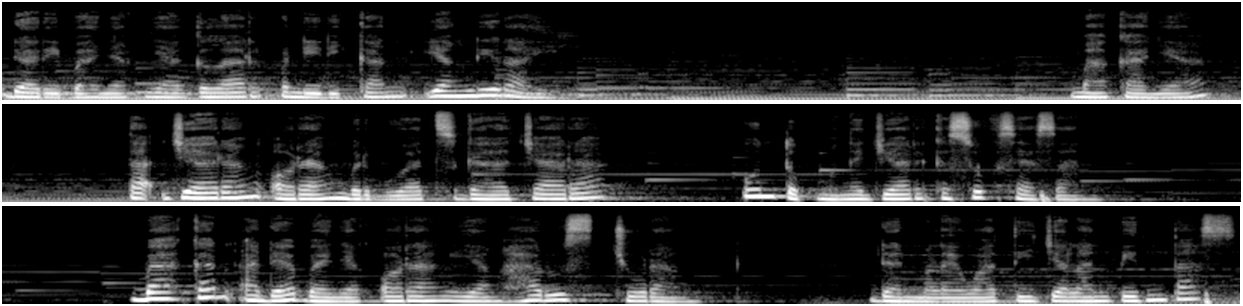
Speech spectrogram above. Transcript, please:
dari banyaknya gelar pendidikan yang diraih. Makanya, tak jarang orang berbuat segala cara untuk mengejar kesuksesan Bahkan ada banyak orang yang harus curang dan melewati jalan pintas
